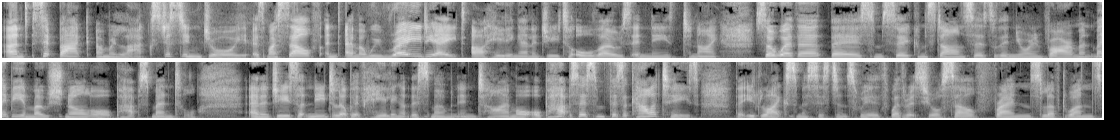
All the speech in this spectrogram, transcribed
and sit back and relax. Just enjoy as myself and Emma we radiate our healing energy to all those in need tonight. So whether there's some circumstances within your environment, maybe emotional or perhaps mental energies that need a little bit of healing at this moment in time, or, or perhaps there's some physicalities that you'd like some assistance with, whether it's yourself, friends, loved ones,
